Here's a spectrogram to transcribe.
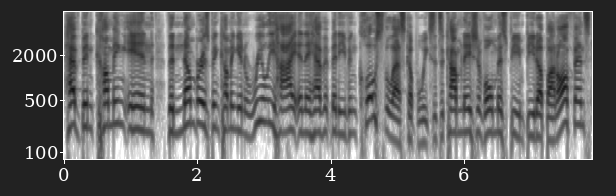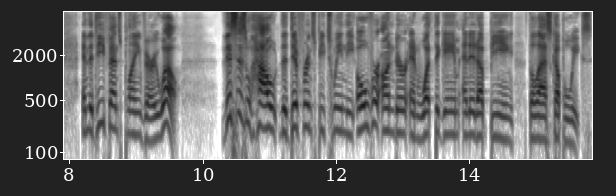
have been coming in. The number has been coming in really high, and they haven't been even close the last couple weeks. It's a combination of Ole Miss being beat up on offense and the defense playing very well. This is how the difference between the over under and what the game ended up being the last couple weeks.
